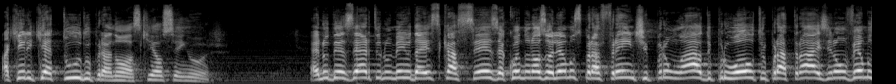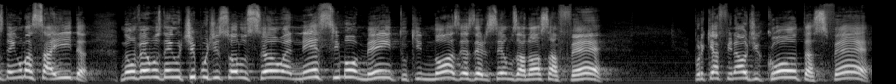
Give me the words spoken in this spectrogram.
àquele que é tudo para nós, que é o Senhor. É no deserto, no meio da escassez, é quando nós olhamos para frente, para um lado e para o outro, para trás, e não vemos nenhuma saída, não vemos nenhum tipo de solução. É nesse momento que nós exercemos a nossa fé, porque afinal de contas, fé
